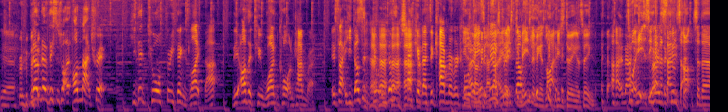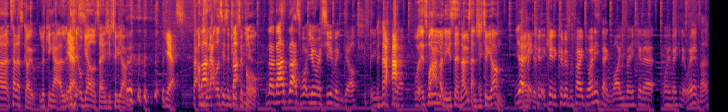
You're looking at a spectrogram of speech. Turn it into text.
yeah. No, no, this is what on that trip, he did two or three things like that. The other two weren't caught on camera. It's like he doesn't do, he doesn't check if there's a camera recording does when it, he does He- stuff. he's living his life. He's just doing his thing. I know. So what? He, so he had a Whereas sensor up to the telescope, looking at a Yes. little girl saying she's too young. Yes. That was, That's- that was his intrusive that- you- No, that's that's what you're assuming, Josh. He- yeah, Well, it's what He- happened. He said no, Santa, she's too young. yeah he but it did. could, it could it could be referring to anything. Why are you making it? Why are you making it weird, man?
